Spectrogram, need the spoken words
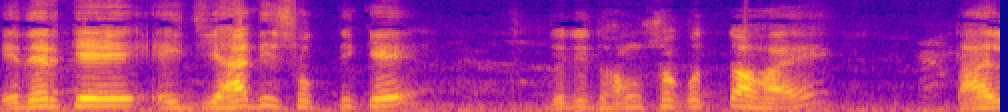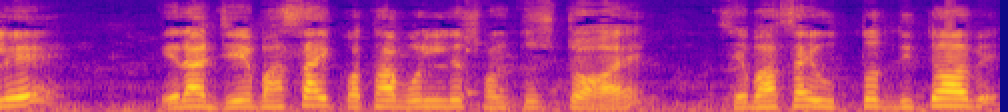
এদেরকে, এই জিহাদি শক্তিকে যদি ধ্বংস করতে হয়, তাহলে এরা যে ভাষায় কথা বললে সন্তুষ্ট হয়, সে ভাষায় উত্তর দিতে হবে।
